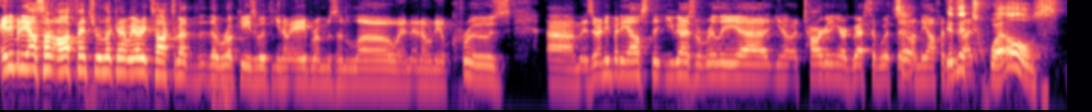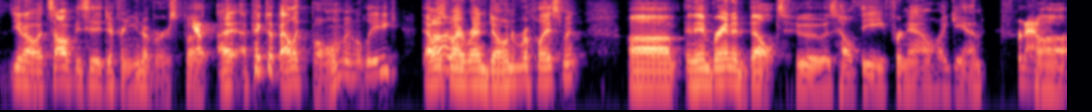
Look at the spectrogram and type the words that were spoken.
anybody else on offense you're looking at? We already talked about the, the rookies with you know Abrams and Lowe and, and Oneil Cruz. Um, is there anybody else that you guys were really, uh, you know, targeting or aggressive with so on the offense? In the twelves, you know, it's obviously a different universe, but yep. I, I, picked up Alec Bohm in a league. That was oh, my. Rendon replacement, um, and then Brandon Belt, who is healthy for now again. For now, uh,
